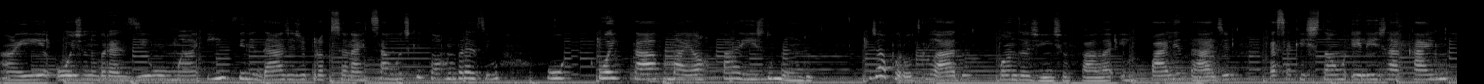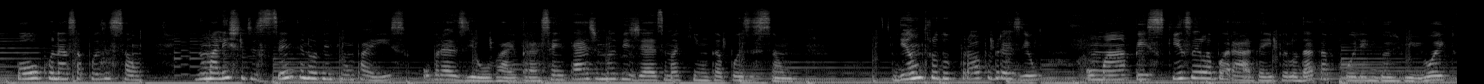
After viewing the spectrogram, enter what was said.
aí hoje no Brasil uma infinidade de profissionais de saúde que torna o Brasil o oitavo maior país do mundo. Já por outro lado, quando a gente fala em qualidade, essa questão ele já cai um pouco nessa posição. Numa lista de 191 países, o Brasil vai para a centésima vigésima quinta posição. Dentro do próprio Brasil, uma pesquisa elaborada aí pelo Datafolha em 2008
